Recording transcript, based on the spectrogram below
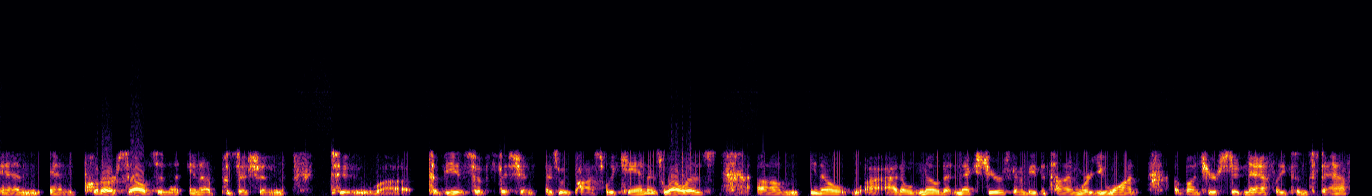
and and put ourselves in a in a position to uh, to be as efficient as we possibly can as well as um, you know I don't know that next year is going to be the time where you want a bunch of your student athletes and staff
